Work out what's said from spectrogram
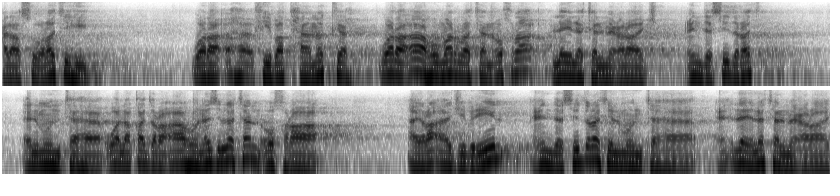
على صورته ورآها في بطحى مكة ورآه مرة أخرى ليلة المعراج عند سدرة المنتهى. ولقد رآه نزلة أخرى. أي رأى جبريل عند سدرة المنتهى ليلة المعراج.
